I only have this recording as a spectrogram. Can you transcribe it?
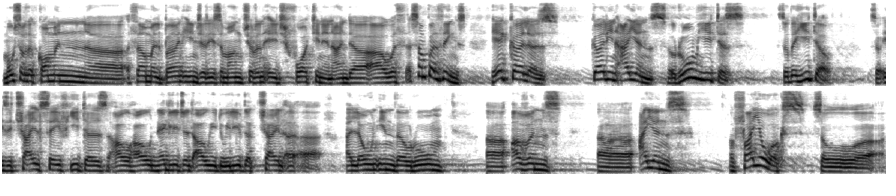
most of the common uh, thermal burn injuries among children aged 14 and under are with simple things hair curlers, curling irons, room heaters. So the heater, So is it child safe heaters? How, how negligent are we? Do we leave the child uh, uh, alone in the room? Uh, ovens, uh, irons, fireworks. So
